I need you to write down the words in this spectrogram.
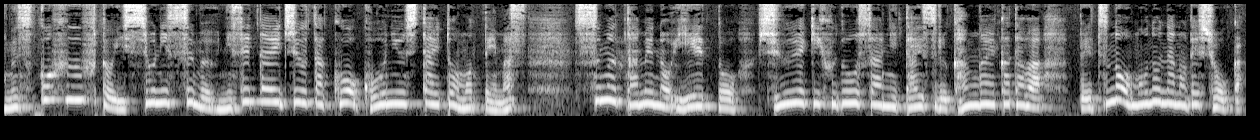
息子夫婦と一緒に住む2世帯住宅を購入したいと思っています。住むための家と収益不動産に対する考え方は別のものなのでしょうか？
